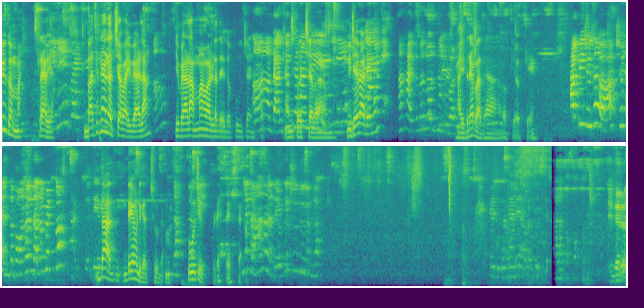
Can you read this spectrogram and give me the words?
ఇగమ్మా శ్రావ్య. భజనని వచ్చావా ఈవేళ? ఈవేళ అమ్మ వాళ్ళది ఏదో పూజ అంట. అందుకు వచ్చావా? విజయవాడేనా? హైదరాబాదా? Okay okay. దేవుడి కదా చూడమ్మా పూజ ఇప్పుడే చేస్తా ఇలా రా నాన్న, దేవుడికి చూడు కదా. ఏం పేరు?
